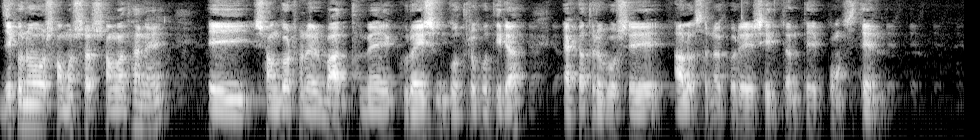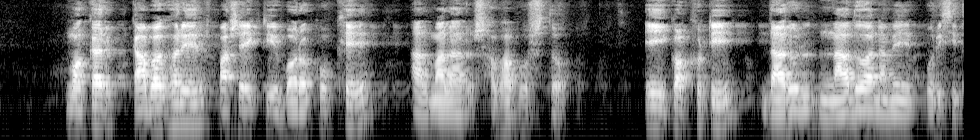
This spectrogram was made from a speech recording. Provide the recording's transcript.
যে কোনো সমস্যার সমাধানে এই সংগঠনের মাধ্যমে কুরাইশ গোত্রপতিরা একাত্রে বসে আলোচনা করে সিদ্ধান্তে পৌঁছতেন। মক্কার কাবাঘরের পাশে একটি বড় কক্ষে আলমালার সভা বসত এই কক্ষটি দারুল নাদোয়া নামে পরিচিত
